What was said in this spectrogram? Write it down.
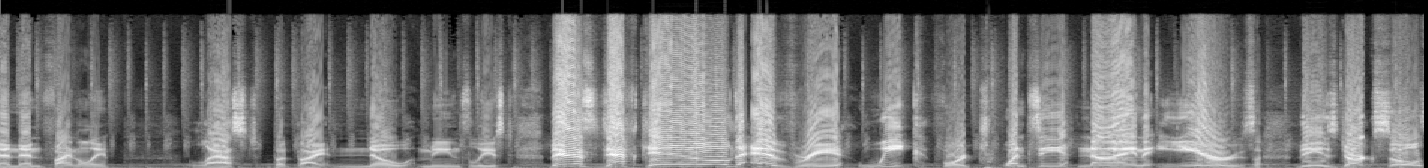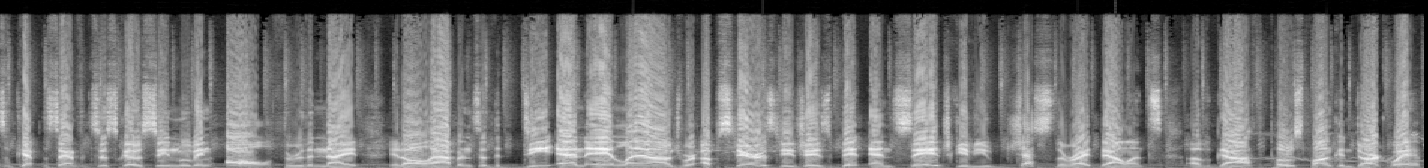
And then finally, last but by no means least, there's Death Guild every week for 29 years. These dark souls have kept the San Francisco scene moving all through the night. It all happens at the DNA Lounge, where upstairs DJs Bit and Sage give you just the right balance of goth, post punk, and dark wave,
